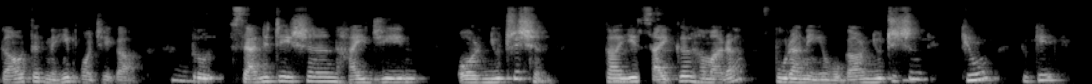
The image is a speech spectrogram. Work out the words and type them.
गाँव तक नहीं पहुंचेगा हम्म। तो सैनिटेशन हाइजीन और न्यूट्रिशन का हम्म। ये साइकिल हमारा पूरा नहीं होगा और न्यूट्रिशन क्यों क्योंकि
